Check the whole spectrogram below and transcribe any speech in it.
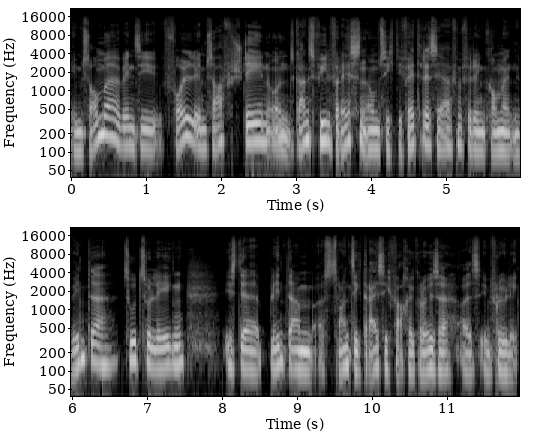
Im Sommer, wenn sie voll im Saft stehen und ganz viel fressen, um sich die Fettreserven für den kommenden Winter zuzulegen, ist der Blinddarm 20-, 30-fache größer als im Frühling.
